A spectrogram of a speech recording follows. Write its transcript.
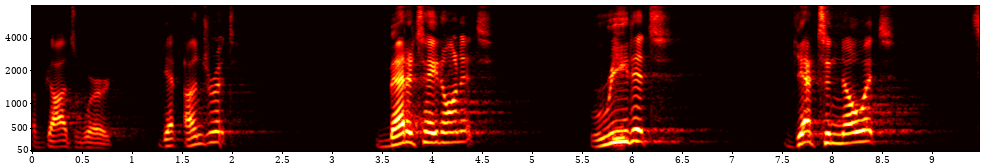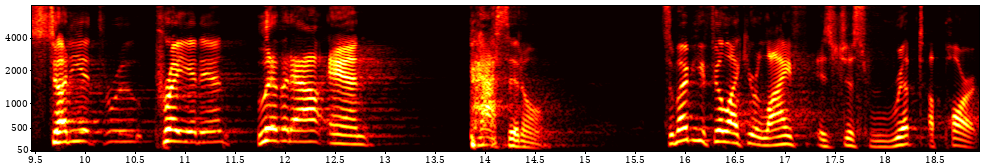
of God's word. Get under it, meditate on it, read it get to know it, study it through, pray it in, live it out, and pass it on. So maybe you feel like your life is just ripped apart.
